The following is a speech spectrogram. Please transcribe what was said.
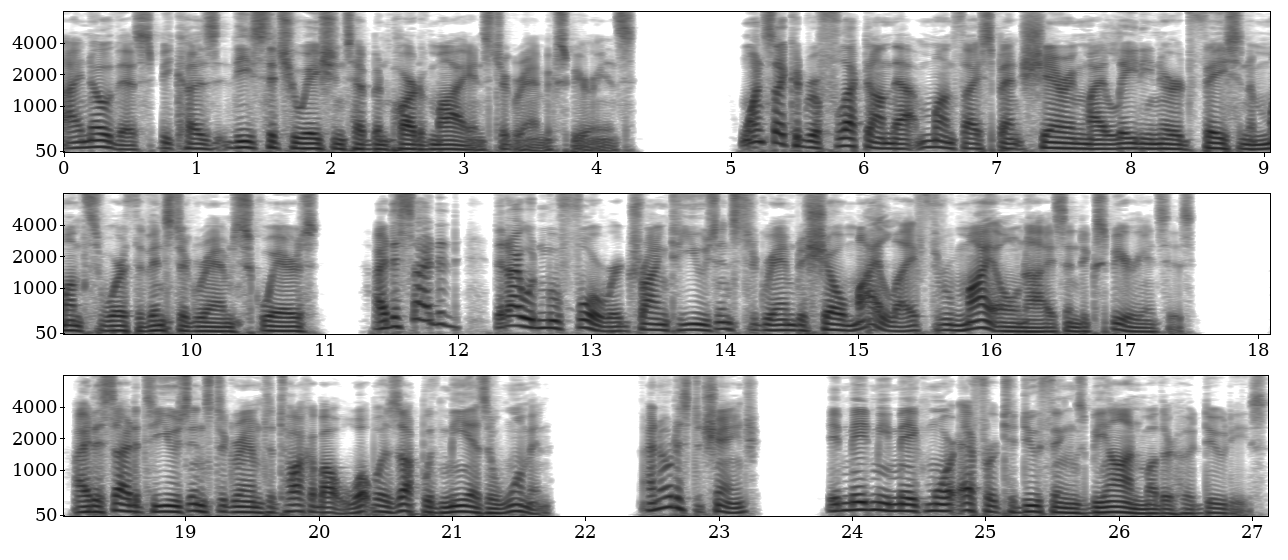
I know this because these situations have been part of my Instagram experience. Once I could reflect on that month I spent sharing my lady nerd face in a month's worth of Instagram squares, I decided that I would move forward trying to use Instagram to show my life through my own eyes and experiences. I decided to use Instagram to talk about what was up with me as a woman. I noticed a change. It made me make more effort to do things beyond motherhood duties.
